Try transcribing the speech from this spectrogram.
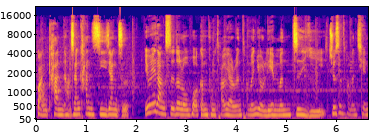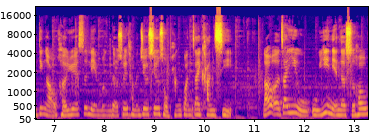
观看，好像看戏这样子。因为当时的罗婆跟葡萄牙人他们有联盟之谊，就是他们签订了合约是联盟的，所以他们就袖手旁观在看戏。然后而在一五五一年的时候，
